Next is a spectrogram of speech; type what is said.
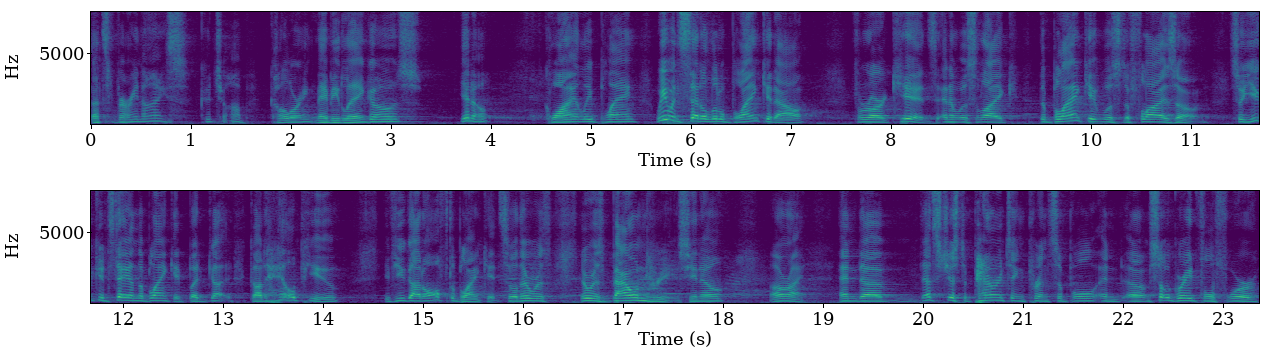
that's very nice. Good job. Coloring, maybe Legos, you know, quietly playing. We would set a little blanket out for our kids. And it was like the blanket was the fly zone. So you could stay on the blanket, but God, God help you if you got off the blanket. So there was there was boundaries, you know. All right, and uh, that's just a parenting principle. And uh, I'm so grateful for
